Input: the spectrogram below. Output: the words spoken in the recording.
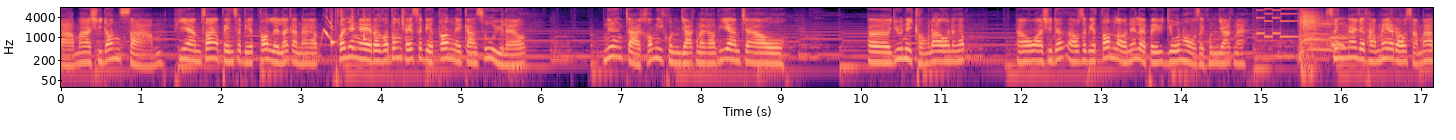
3อาชิดอน3พี่ยามสร้างเป็นสเปียร์ตันเลยแล้วกันนะครับ เพราะยังไงเราก็ต้องใช้สเปียร์ตันในการสู้อยู่แล้ว เนื่องจากเขามีคนยักษ์นะครับพี่ยามจะเอาเอ่อยูนิตของเรานะครับเอาอาชิดเอาสเปียร์ตันเราเนี่ยแหละไปโยนหอกใส่คนยักษ์นะ ซึ่งน่าจะทำให้เราสามารถ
